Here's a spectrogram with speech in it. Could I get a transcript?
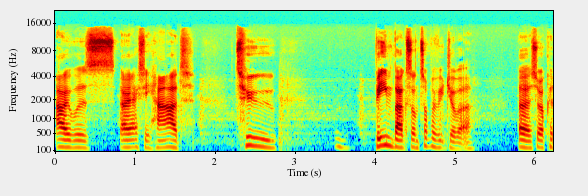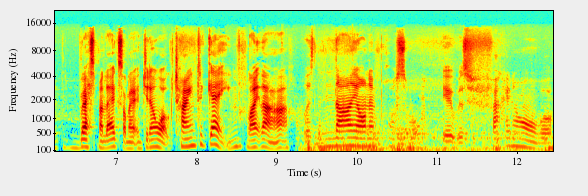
I was I actually had two beanbags on top of each other, uh, so I could rest my legs on it. And do you know what? Trying to game like that was nigh on impossible. It was fucking horrible.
